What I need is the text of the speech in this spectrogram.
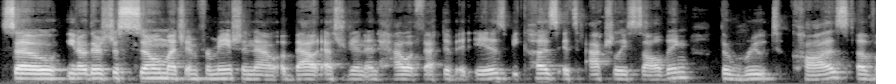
So, you know, there's just so much information now about estrogen and how effective it is because it's actually solving the root cause of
